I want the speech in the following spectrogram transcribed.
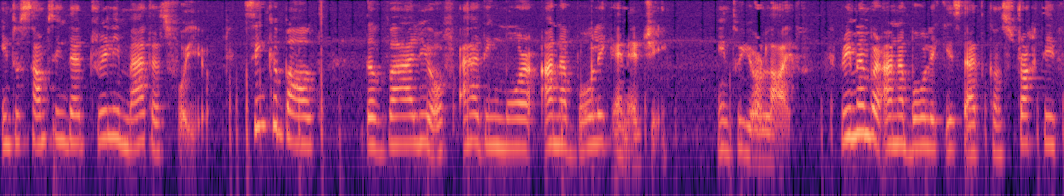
into something that really matters for you. Think about the value of adding more anabolic energy into your life. Remember, anabolic is that constructive,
